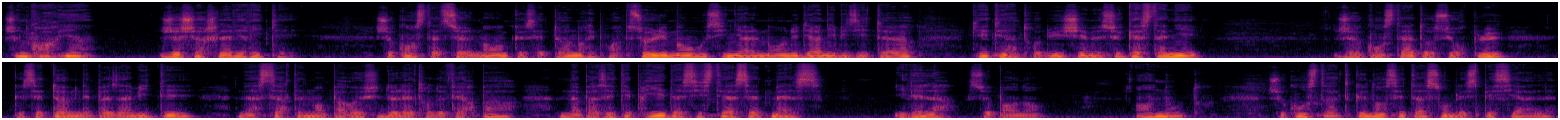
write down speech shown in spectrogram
Je ne crois rien. Je cherche la vérité. Je constate seulement que cet homme répond absolument au signalement du dernier visiteur qui a été introduit chez M. Castagnier. Je constate au surplus que cet homme n'est pas invité, n'a certainement pas reçu de lettre de faire part, n'a pas été prié d'assister à cette messe. Il est là, cependant. En outre, je constate que dans cette assemblée spéciale,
